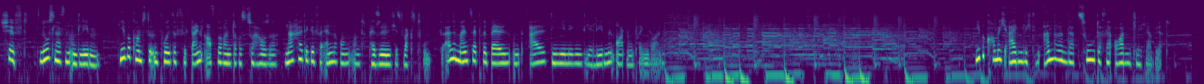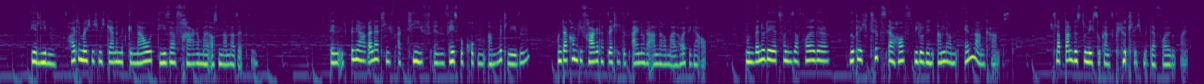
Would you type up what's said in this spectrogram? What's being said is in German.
Shift, Loslassen und Leben. Hier bekommst du Impulse für dein aufgeräumteres Zuhause, nachhaltige Veränderung und persönliches Wachstum. Für alle Mindset-Rebellen und all diejenigen, die ihr Leben in Ordnung bringen wollen. Wie bekomme ich eigentlich den anderen dazu, dass er ordentlicher wird? Ihr Lieben, heute möchte ich mich gerne mit genau dieser Frage mal auseinandersetzen. Denn ich bin ja relativ aktiv in Facebook-Gruppen am Mitlesen und da kommt die Frage tatsächlich das ein oder andere Mal häufiger auf. Und wenn du dir jetzt von dieser Folge wirklich Tipps erhoffst, wie du den anderen ändern kannst, ich glaube, dann wirst du nicht so ganz glücklich mit der Folge sein.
